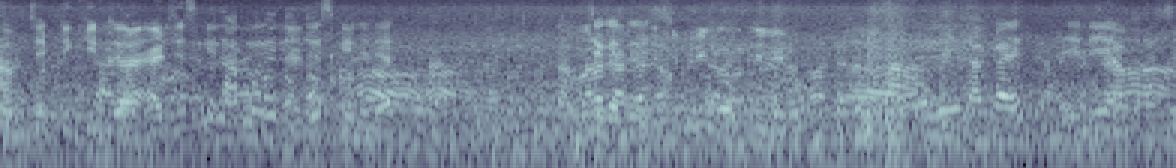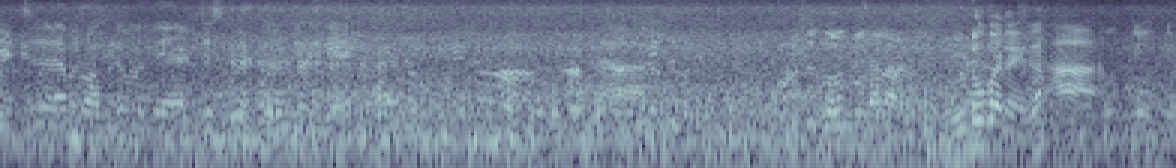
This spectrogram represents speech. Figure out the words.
आमचे तिकीट जरा ॲडजस्ट केले ॲडजस्ट केलेले आहेत आमचे काका आहेत आमच्या सीटचं जरा प्रॉब्लेम होते ॲडजस्ट करून दिलेली आहे. युट्यूबर आहे का? हां ओके ओके.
